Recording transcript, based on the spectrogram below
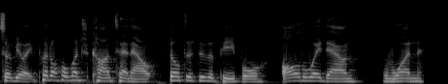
So it'd be like put a whole bunch of content out, filter through the people all the way down to one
